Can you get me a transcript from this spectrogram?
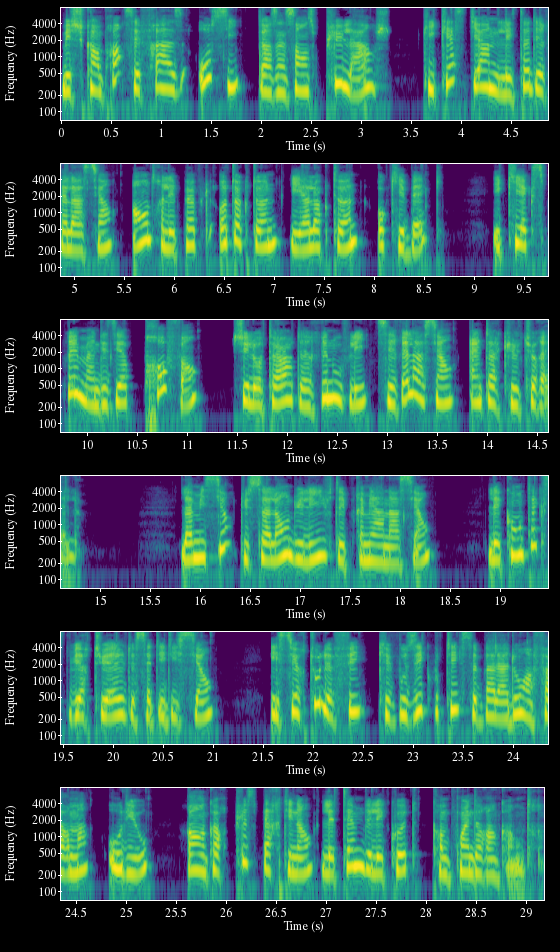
mais je comprends ces phrases aussi dans un sens plus large qui questionne l'état des relations entre les peuples autochtones et allochtones au Québec et qui exprime un désir profond chez l'auteur de renouveler ces relations interculturelles. La mission du Salon du Livre des Premières Nations, le contexte virtuel de cette édition et surtout le fait que vous écoutez ce balado en format audio rend encore plus pertinent le thème de l'écoute comme point de rencontre.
